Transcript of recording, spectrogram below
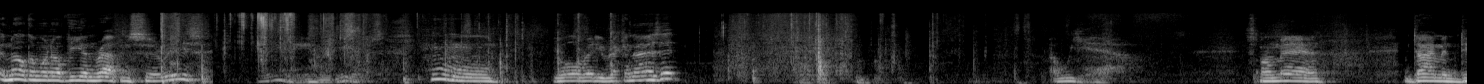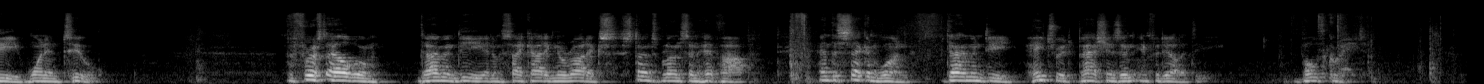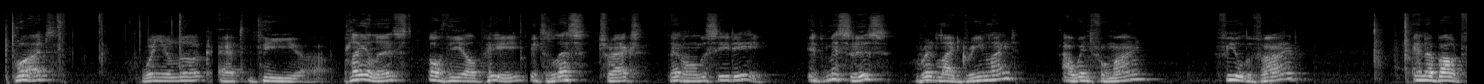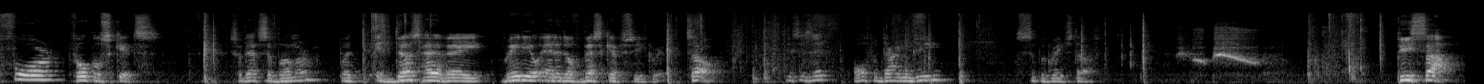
Another one of the Unwrapping series. Hmm, you already recognize it? Oh yeah. It's my man, Diamond D 1 and 2. The first album, Diamond D and the Psychotic Neurotics, Stunts, Blunts and Hip Hop. And the second one, Diamond D, Hatred, Passions and Infidelity. Both great. But when you look at the uh, playlist of the LP, it's less tracks than on the CD. It misses Red Light, Green Light, I Went For Mine, Feel the Vibe, and about four vocal skits. So that's a bummer, but it does have a radio edit of Best Kept Secret. So, this is it, all for Diamond D. Super great stuff. Peace out.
